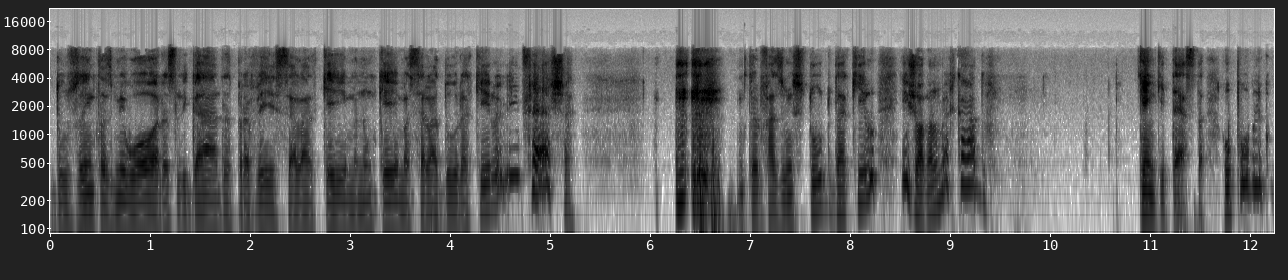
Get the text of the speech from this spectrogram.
200 mil horas ligada para ver se ela queima, não queima, se ela dura aquilo? Ele fecha. Então ele faz um estudo daquilo e joga no mercado. Quem que testa? O público.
